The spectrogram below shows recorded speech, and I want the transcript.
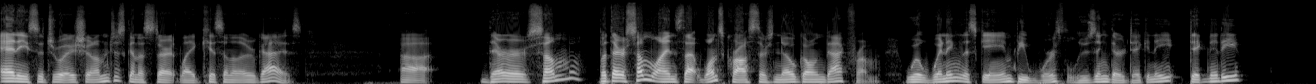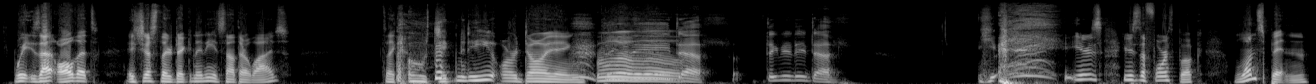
any situation, I'm just gonna start like kissing other guys. Uh, there are some, but there are some lines that once crossed, there's no going back from. Will winning this game be worth losing their dignity? Dignity? Wait, is that all that's? It's just their dignity. It's not their lives. It's like, oh, dignity or dying. Dignity, death. Dignity, death. Here's here's the fourth book. Once bitten,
